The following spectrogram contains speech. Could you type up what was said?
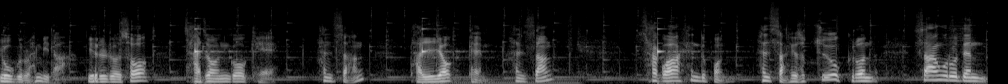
요구를 합니다. 예를 들어서 자전거 개 한 쌍, 달력 뱀 한 쌍, 사과 핸드폰 한 쌍 해서 쭉 그런 쌍으로 된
